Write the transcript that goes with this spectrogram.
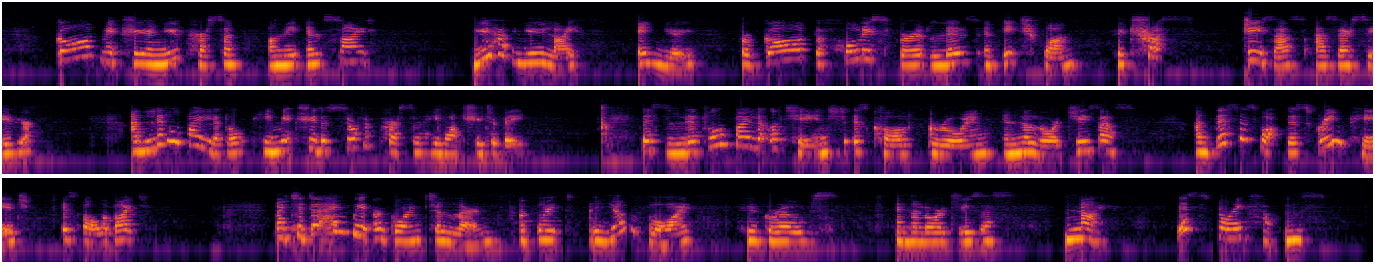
God makes you a new person on the inside. You have a new life in you, for God, the Holy Spirit, lives in each one who trusts Jesus as their Saviour. And little by little, He makes you the sort of person He wants you to be. This little by little change is called growing in the Lord Jesus. And this is what this green page is all about. Now, today we are going to learn about a young boy who grows in the Lord Jesus. Now, this story happens,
